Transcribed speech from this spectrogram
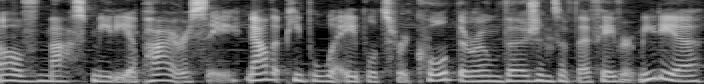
of mass media piracy. Now that people were able to record their own versions of their favorite media,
